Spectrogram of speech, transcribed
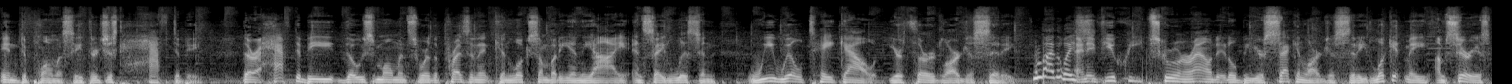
in diplomacy. There just have to be. There have to be those moments where the president can look somebody in the eye and say, "Listen, we will take out your third largest city." And by the way, And if you keep screwing around, it'll be your second largest city. Look at me. I'm serious.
